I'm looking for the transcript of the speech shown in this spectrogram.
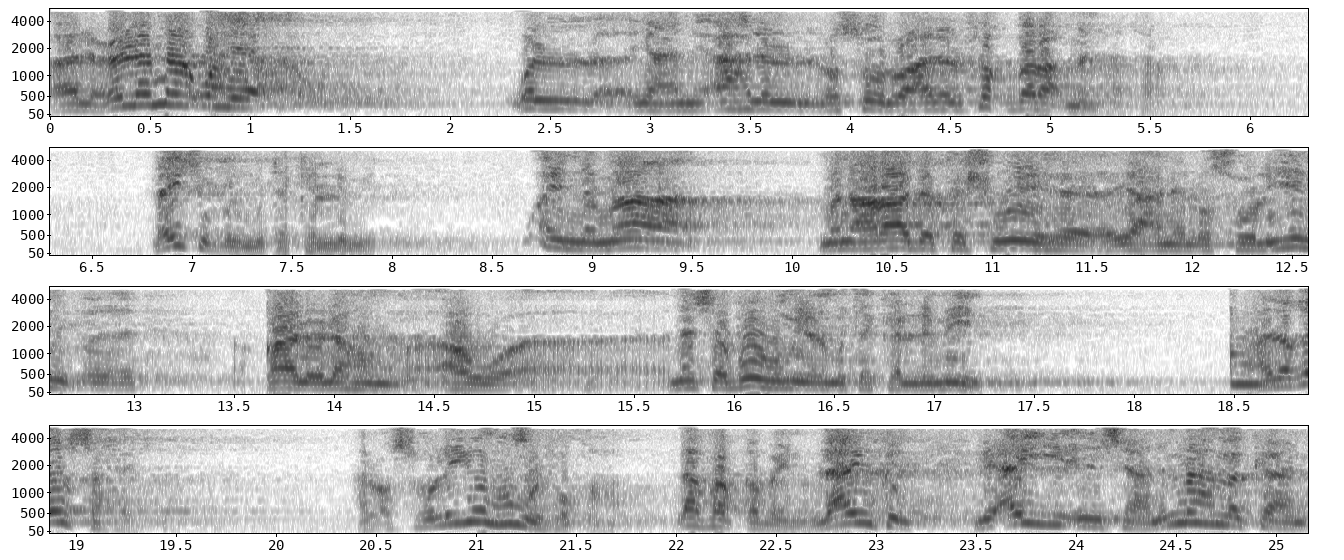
العلماء وهي وال يعني أهل الأصول وأهل الفقه براء منها ترى. ليسوا بالمتكلمين. وإنما من أراد تشويه يعني الأصوليين قالوا لهم أو نسبوه من المتكلمين. هذا غير صحيح. الأصوليون هم الفقهاء لا فرق بينهم. لا يمكن لأي إنسان مهما كان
